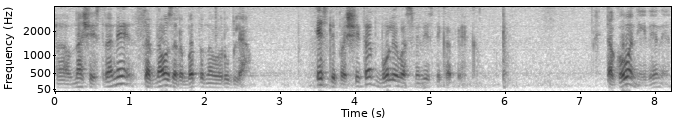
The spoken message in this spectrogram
э, в нашей стране с одного заработанного рубля. Если посчитать, более 80 копеек. Такого нигде нет.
